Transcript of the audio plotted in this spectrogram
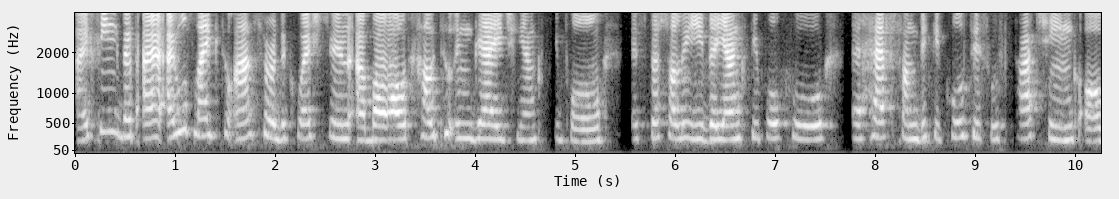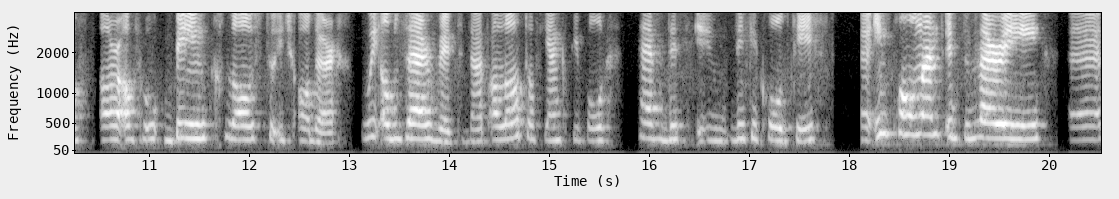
I think that I, I would like to answer the question about how to engage young people, especially the young people who uh, have some difficulties with touching of or of being close to each other. We observe it that a lot of young people have these uh, difficulties. Uh, in Poland, it's very uh,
